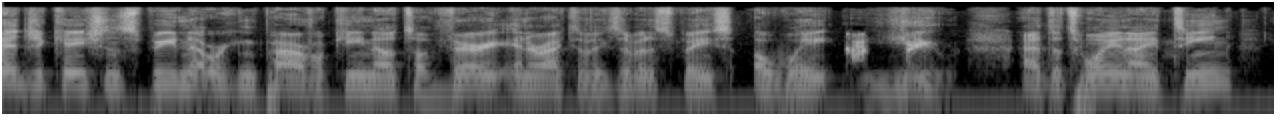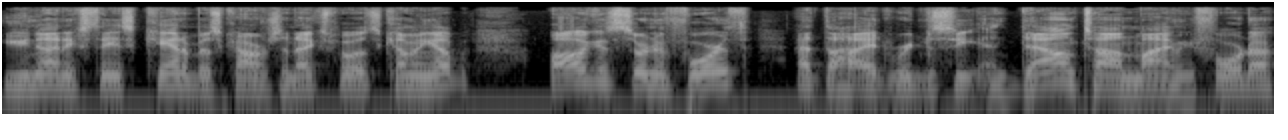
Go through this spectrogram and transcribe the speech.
education, speed networking, powerful keynotes, a very interactive exhibit space await you at the 2019 United States Cannabis Conference and Expo. It's coming up August 3rd and 4th at the Hyatt Regency in downtown Miami, Florida.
